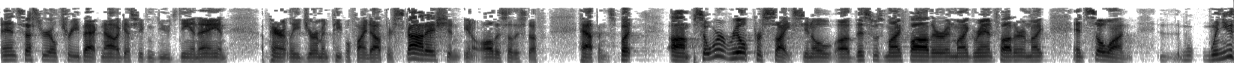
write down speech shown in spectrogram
ancestral tree back. Now, I guess you can use DNA, and apparently German people find out they're Scottish, and you know all this other stuff happens. But um, so we're real precise. You know, uh, this was my father and my grandfather and my and so on. When you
